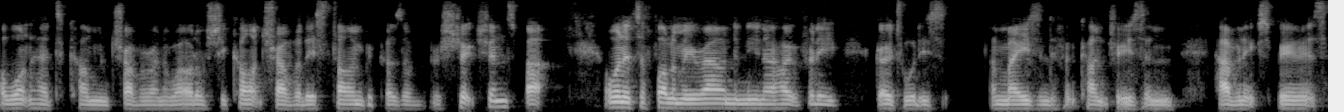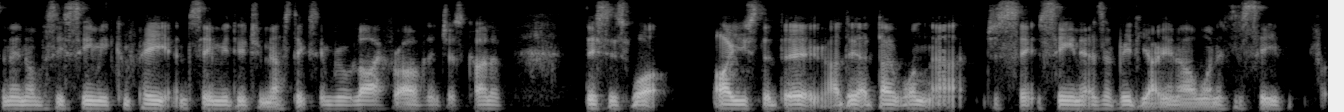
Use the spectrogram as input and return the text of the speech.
i want her to come and travel around the world. Obviously she can't travel this time because of restrictions but i wanted to follow me around and you know hopefully go to all these amazing different countries and have an experience and then obviously see me compete and see me do gymnastics in real life rather than just kind of this is what I used to do. I, did, I don't want that just see, seeing it as a video. You know, I wanted to see for,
